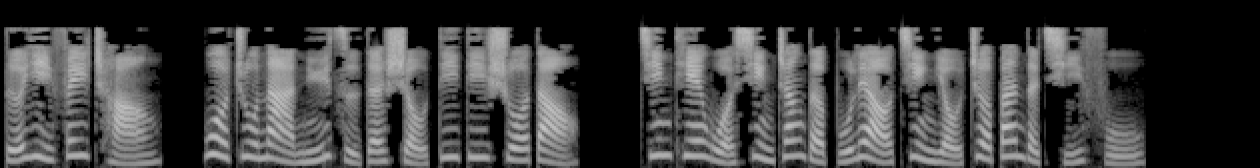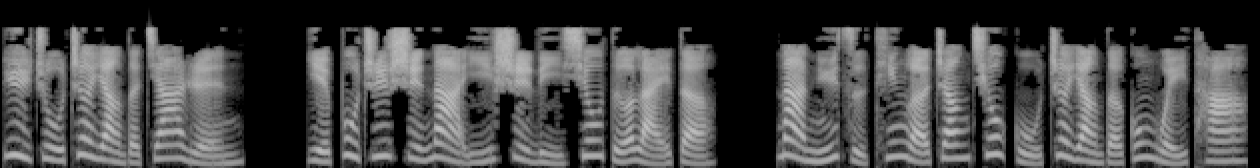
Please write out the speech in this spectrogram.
得意非常，握住那女子的手，低低说道：“今天我姓张的，不料竟有这般的祈福，预祝这样的佳人，也不知是那一世里修得来的。”那女子听了张秋谷这样的恭维她，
